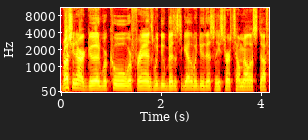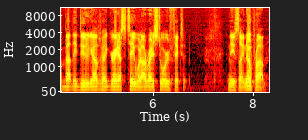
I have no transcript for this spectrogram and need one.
Rusty and I are good. We're cool. We're friends. We do business together. We do this. And he starts telling me all this stuff about they do together. I was like, great. I said, tell you what, I'll write a story and fix it. And he's like, no problem.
